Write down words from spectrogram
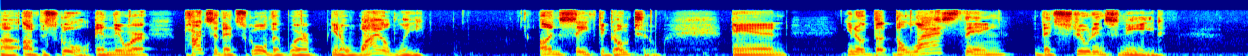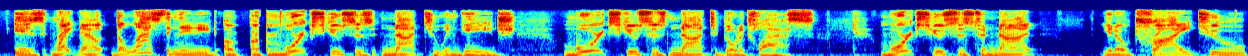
uh, of the school, and there were parts of that school that were, you know, wildly unsafe to go to. And you know, the the last thing that students need is right now the last thing they need are, are, more excuses not to engage, more excuses not to go to class, more excuses to not, you know, try to.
